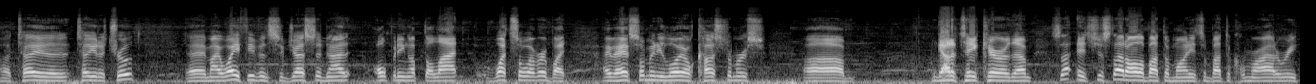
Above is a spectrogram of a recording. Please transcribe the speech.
I'll tell you, tell you the truth. Uh, my wife even suggested not opening up the lot whatsoever, but I've had so many loyal customers. Um, Got to take care of them. It's just not all about the money; it's about the camaraderie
